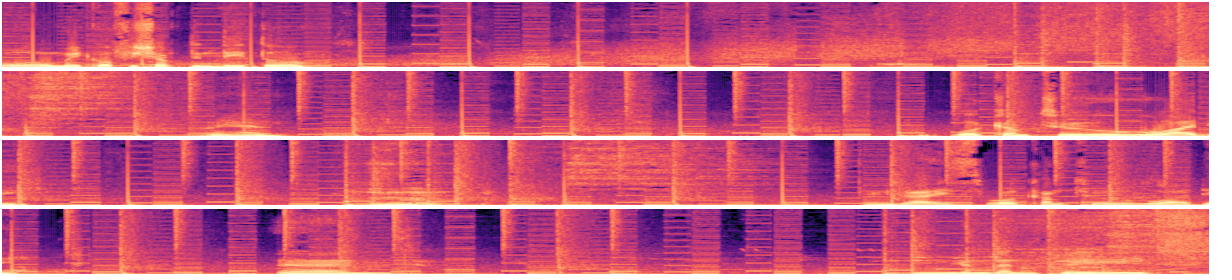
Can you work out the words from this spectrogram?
Oh, may coffee shop din dito. Ayan. Welcome to Wadi. and guys, welcome to Wadi. And ang ganda ng place.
